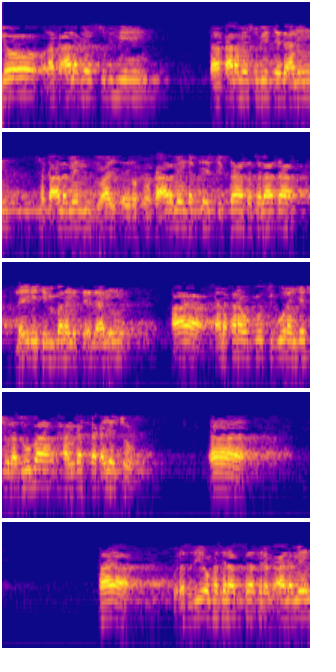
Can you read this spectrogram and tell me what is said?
yoo raka'a lameen subhii raka'a lameen subiitti eda'anii raka'a lameen raka'a lameen gartee istiftaahata salaata layliitiin bananitti eda'anii aya kudha sadii yoo kasalaatu taate raka'aa lameen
